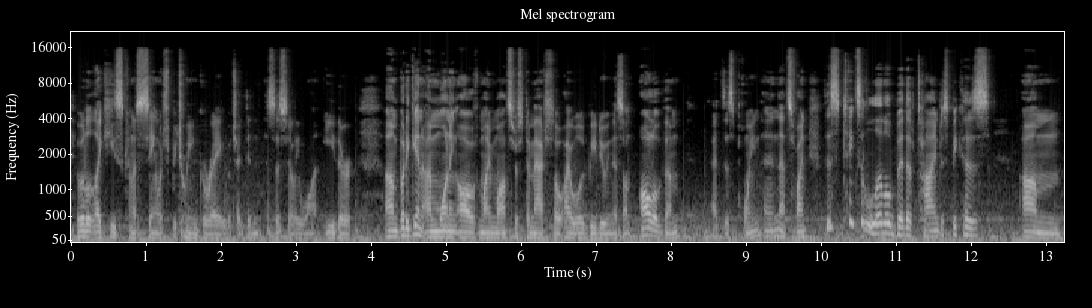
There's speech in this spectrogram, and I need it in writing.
It would look like he's kind of sandwiched between gray, which I didn't necessarily want either. Um, but again, I'm wanting all of my monsters to match, so I will be doing this on all of them at this point, and that's fine. This takes a little bit of time just because um,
